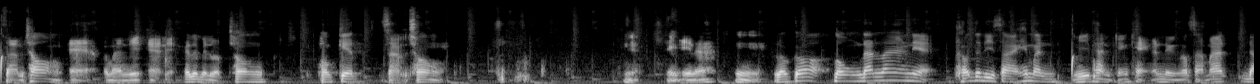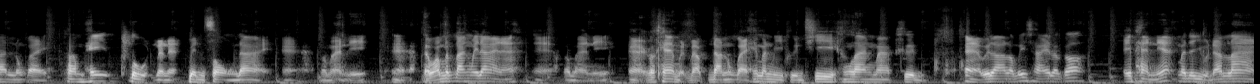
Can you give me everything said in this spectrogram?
3 ช่องอ่าประมาณนี้อ่าเนี่ยก็จะเป็นแบบช่อง pocket สามช่องเนี่ย อย่างนี้นะอืมแล้วก็ตรงด้านล่างเนี่ยเขาจะดีไซน์ให้มันมีแผ่นแข็งๆอันหนึ่งเราสามารถดันลงไปทำให้ตูดมันเนี่ยเป็นทรงได้อ่าประมาณนี้อ่าแต่ว่ามันตั้งไม่ได้นะอ่าประมาณนี้อ่าก็แค่เหมือนแบบดันลงไปให้มันมีพื้นที่ข้างล่างมากขึ้นอ่าเวลาเราไม่ใช้เราก็ไอแผ่นเนี้ยมันจะอยู่ด้านล่าง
